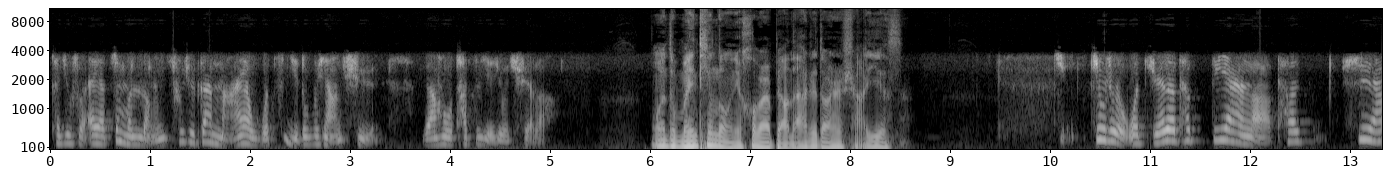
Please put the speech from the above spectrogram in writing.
他就说：“哎呀，这么冷，你出去干嘛呀？我自己都不想去。”然后他自己就去了。我都没听懂你后边表达这段是啥意思。就是我觉得他变了，他虽然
